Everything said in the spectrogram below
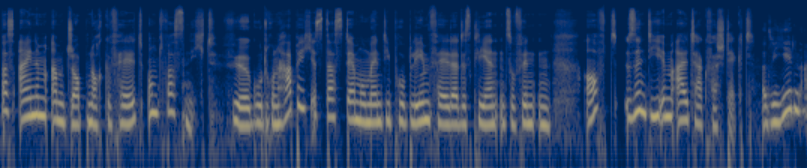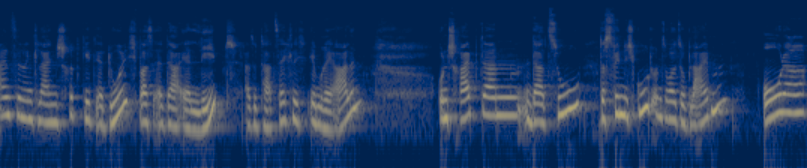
was einem am Job noch gefällt und was nicht. Für Gudrun Happig ist das der Moment, die Problemfelder des Klienten zu finden. Oft sind die im Alltag versteckt. Also jeden einzelnen kleinen Schritt geht er durch, was er da erlebt, also tatsächlich im Realen, und schreibt dann dazu, das finde ich gut und soll so bleiben. Oder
